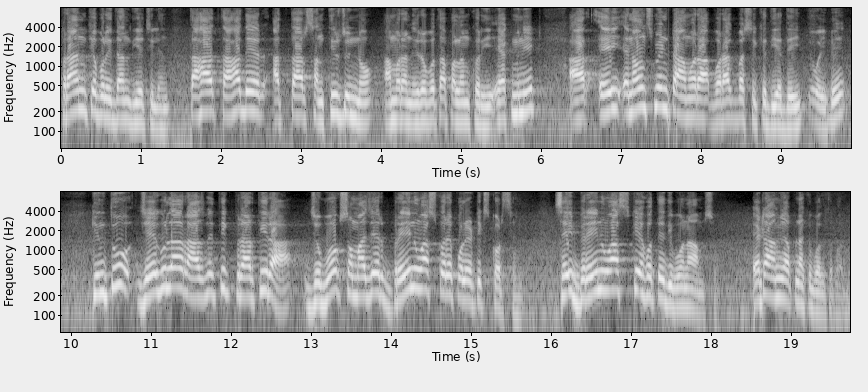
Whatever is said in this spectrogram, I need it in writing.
প্রাণকে বলিদান দিয়েছিলেন। তাহা তাহাদের আত্মার শান্তির জন্য আমরা নীরবতা পালন করি। এক মিনিট। আর এই অ্যানাউন্সমেন্টটা আমরা বরাকবাসীকে দিয়ে দেই হইবে? কিন্তু যেগুলা রাজনৈতিক প্রার্থীরা যুবক সমাজের ব্রেন ওয়াশ করে পলিটিক্স করছেন সেই ব্রেন ওয়াশকে হতে দিব না আমসু এটা আমি আপনাকে বলতে পারব।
